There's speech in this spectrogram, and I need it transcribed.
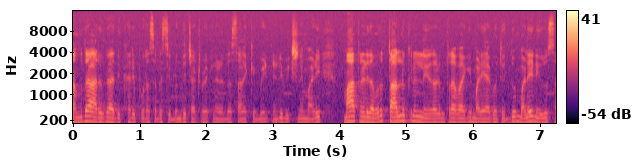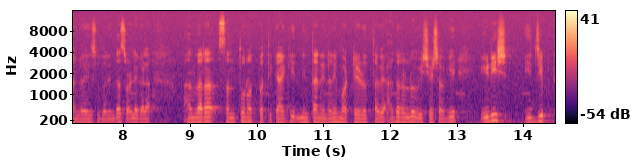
ಸಮುದಾಯ ಆರೋಗ್ಯ ಅಧಿಕಾರಿ ಪುರಸಭೆ ಸಿಬ್ಬಂದಿ ಚಟುವಟಿಕೆ ನಡೆದ ಸ್ಥಳಕ್ಕೆ ಭೇಟಿ ನೀಡಿ ವೀಕ್ಷಣೆ ಮಾಡಿ ಮಾತನಾಡಿದ ಅವರು, ತಾಲೂಕಿನಲ್ಲಿ ನಿರಂತರವಾಗಿ ಮಳೆಯಾಗುತ್ತಿದ್ದು, ಮಳೆ ನೀರು ಸಂಗ್ರಹಿಸುವುದರಿಂದ ಸೊಳ್ಳೆಗಳ ಅದರ ಸಂತಾನೋತ್ಪತ್ತಿಗಾಗಿ ನಿಂತ ನೀರಿನಲ್ಲಿ ಮೊಟ್ಟೆ ಇಡುತ್ತವೆ. ಅದರಲ್ಲೂ ವಿಶೇಷವಾಗಿ ಇಡಿಶ್ ಈಜಿಪ್ಟ್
